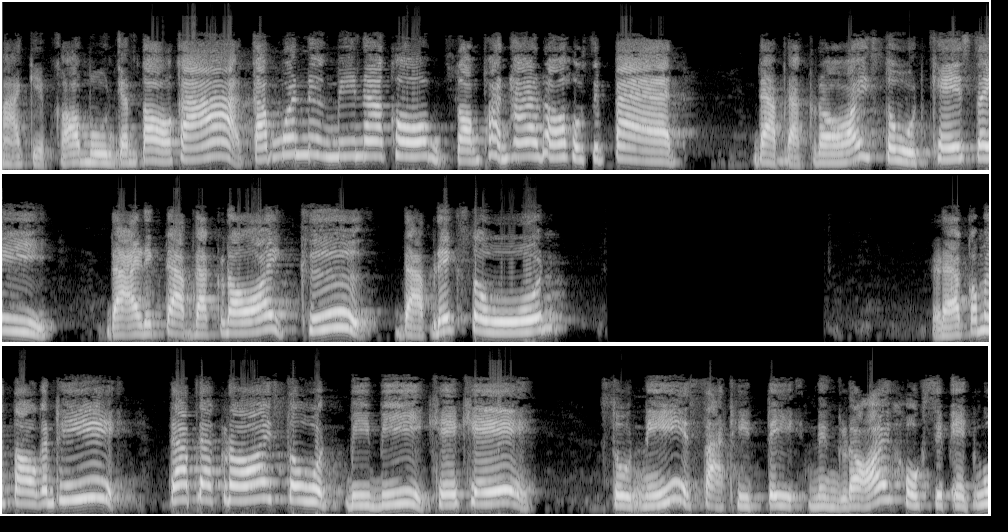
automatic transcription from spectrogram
มาเก็บข้อมูลกันต่อค่ะ กับวันหนึ่งมีนาคม 2568 ดับหลักร้อยสูตร K4 ได้เลขดับหลักร้อยคือ ดับเลขศูนย์แล้วก็มาต่อกันที่ ดับหลักร้อยสูตร BB KK สูตรนี้สถิติ 161 ง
